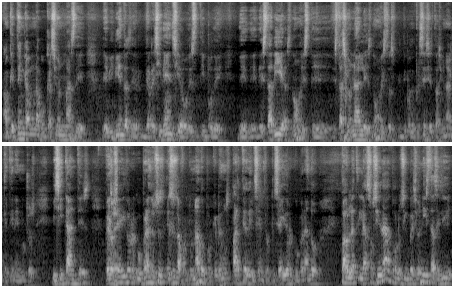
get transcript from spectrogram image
aunque tenga una vocación más de, de viviendas de, de residencia o de este tipo de, de- de- de estadías, ¿no? Este, estacionales, ¿no? Este tipo de presencia estacional que tienen muchos visitantes, pero Sí. se ha ido recuperando. Eso es, eso es afortunado porque vemos parte del centro que se ha ido recuperando paulat- la sociedad o los inversionistas, es decir,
